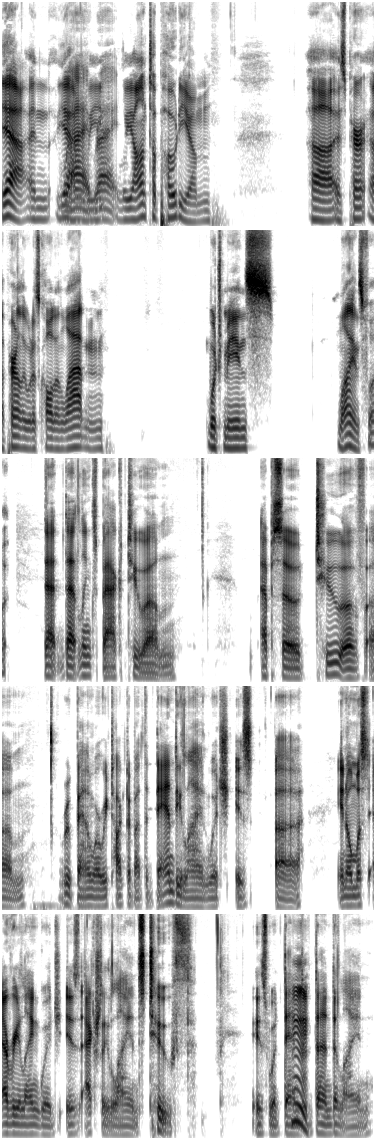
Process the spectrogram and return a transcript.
Yeah, and yeah, Right, Le- right. Leontopodium uh, is par- apparently what it's called in Latin, which means lion's foot. That that links back to um, episode two of um, Root Bound, where we talked about the dandelion, which is uh, in almost every language is actually lion's tooth, is what dan- dandelion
